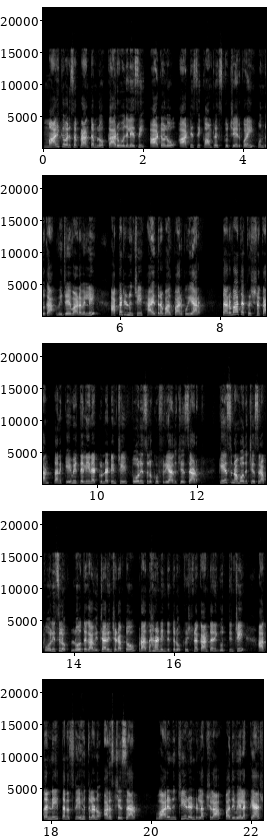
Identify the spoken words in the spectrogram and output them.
మారికవలస ప్రాంతంలో కారు వదిలేసి ఆటోలో ఆర్టీసీ కాంప్లెక్స్కు చేరుకొని ముందుగా విజయవాడ వెళ్ళి అక్కడి నుంచి హైదరాబాద్ పారిపోయారు. తర్వాత కృష్ణకాంత్ తనకేమీ తెలియనట్లు నటించి పోలీసులకు ఫిర్యాదు చేశాడు. కేసు నమోదు చేసిన పోలీసులు లోతుగా విచారించడంతో ప్రధాన నిందితుడు కృష్ణకాంత్ అని గుర్తించి అతన్ని తన స్నేహితులను అరెస్ట్ చేశారు. వారి నుంచి రెండు లక్షల పదివేల క్యాష్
